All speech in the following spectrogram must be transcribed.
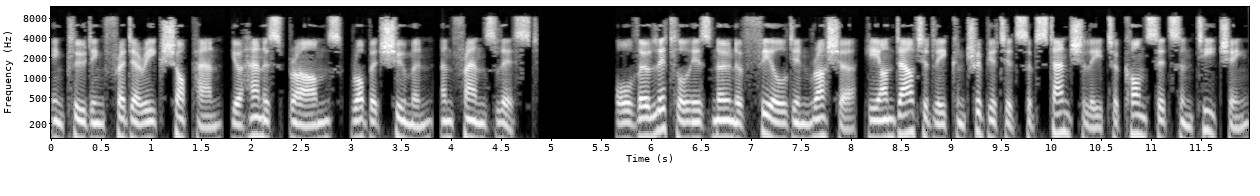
including Frédéric Chopin, Johannes Brahms, Robert Schumann, and Franz Liszt. Although little is known of Field in Russia, he undoubtedly contributed substantially to concerts and teaching,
